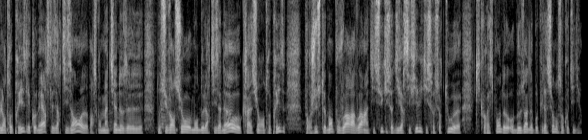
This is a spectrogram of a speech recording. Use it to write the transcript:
l'entreprise, les commerces, les artisans, euh, parce qu'on maintient nos, subventions au monde de l'artisanat, aux créations d'entreprises, pour justement pouvoir avoir un tissu qui soit diversifié, mais qui soit surtout qui corresponde aux besoins de la population dans son quotidien.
